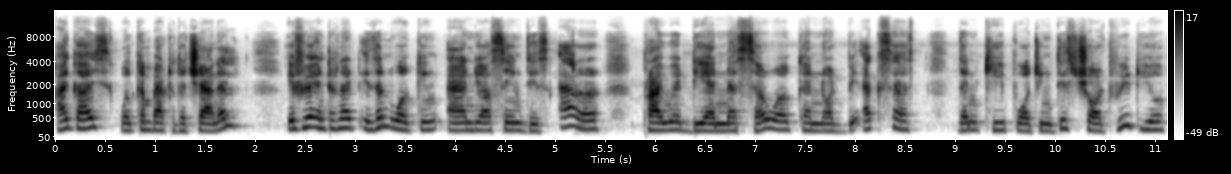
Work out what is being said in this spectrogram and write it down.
Hi guys, welcome back to the channel. If your internet isn't working and you're seeing this error, private DNS server cannot be accessed, then keep watching this short video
